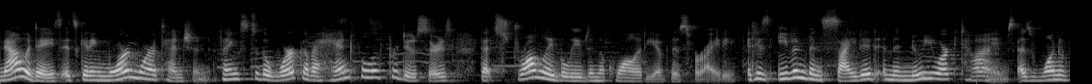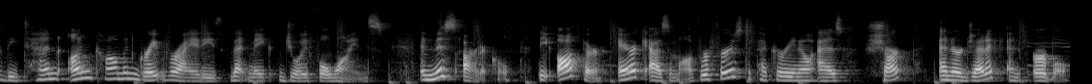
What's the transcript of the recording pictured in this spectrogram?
Nowadays, it's getting more and more attention thanks to the work of a handful of producers that strongly believed in the quality of this variety. It has even been cited in the New York Times as one of the 10 uncommon grape varieties that make joyful wines. In this article, the author, Eric Asimov, refers to Pecorino as sharp, energetic, and herbal,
